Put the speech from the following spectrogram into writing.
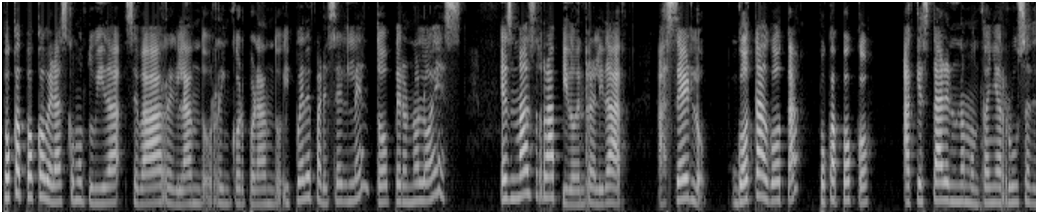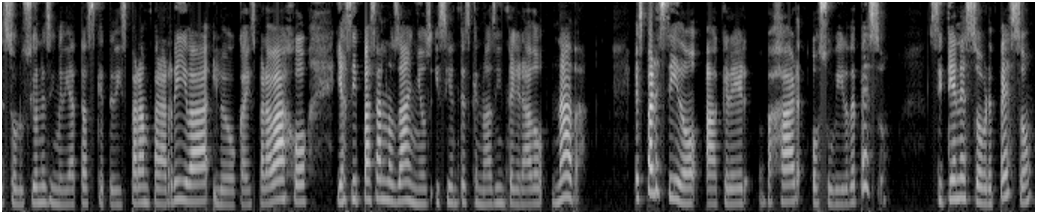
Poco a poco verás cómo tu vida se va arreglando, reincorporando y puede parecer lento, pero no lo es. Es más rápido en realidad hacerlo gota a gota, poco a poco, a que estar en una montaña rusa de soluciones inmediatas que te disparan para arriba y luego caes para abajo, y así pasan los años y sientes que no has integrado nada. Es parecido a querer bajar o subir de peso. Si tienes sobrepeso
